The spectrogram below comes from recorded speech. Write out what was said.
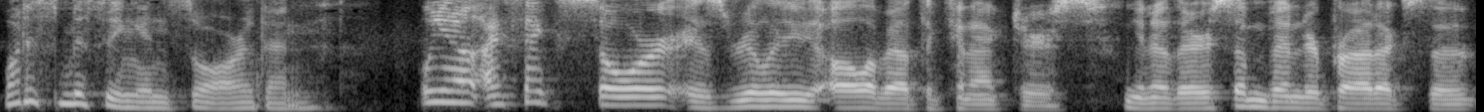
What is missing in SOAR then? Well, you know, I think SOAR is really all about the connectors. You know, there are some vendor products that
